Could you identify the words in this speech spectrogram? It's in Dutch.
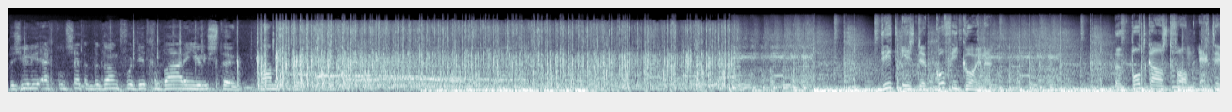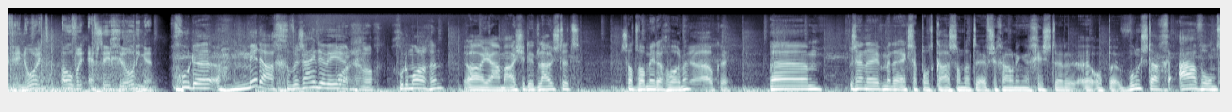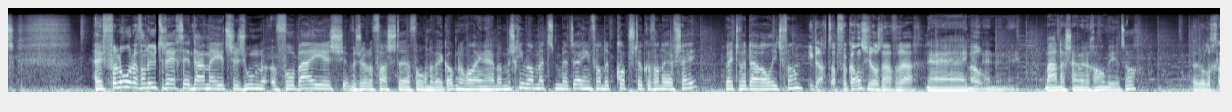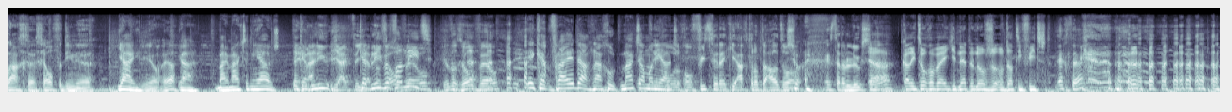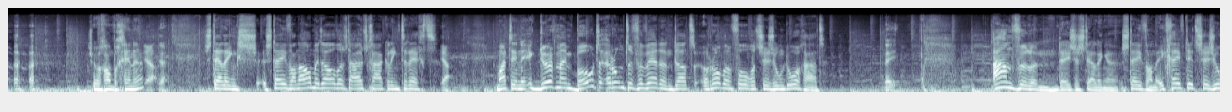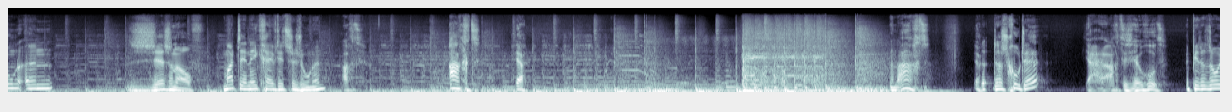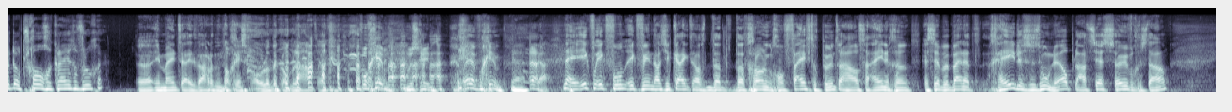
Dus jullie echt ontzettend bedankt voor dit gebaar en jullie steun. Namens de. Dit is de Koffie Corner. Een podcast van RTV Noord over FC Groningen. Goedemiddag, we zijn er weer. Morgen nog. Goedemorgen. Oh ja, maar als je dit luistert, zal het wel middag worden. Ja, oké. Ehm, we zijn er even met een extra podcast, omdat de FC Groningen gisteren eh, op woensdagavond heeft verloren van Utrecht en daarmee het seizoen voorbij is. We zullen vast eh, volgende week ook nog wel een hebben. Misschien wel met, met een van de kopstukken van de FC. Weten we daar al iets van? Ik dacht dat vakantie was na vandaag. Nee, nee, Oh. nee, nee, nee. Maandag zijn we er gewoon weer, toch? We willen graag eh, geld verdienen. Jij. Ja. Ja, mij maakt het niet uit. ik heb, lief- Jij ik heb liever van niet. Je hebt al zoveel. Ik heb vrije dag. Nou goed, maakt allemaal niet uit. Gewoon fietsenrekje achter op de auto. Zo. Extra luxe. Ja, kan hij toch een beetje net doen alsof dat hij fietst. Echt hè? Zullen we gewoon beginnen? Ja. Ja. Stellings Stefan, al met al was de uitschakeling terecht. Ja. Martin, ik durf mijn boot erom te verwedden dat Robin volgend seizoen doorgaat. Nee. Aanvullen deze stellingen. Stefan, ik geef dit seizoen een... 6,5. Martin, ik geef dit seizoen een Acht. 8. Ja. Een 8. Ja. Dat is goed, hè? Ja, acht is heel goed. Heb je dat nooit op school gekregen vroeger? Eh, in mijn tijd waren er nog geen scholen. Dat kwam later. Voor Gim, misschien. Oh ja, voor Gim. Ja. Ja. Nee, ik, ik, vond, ik vind als je kijkt als dat, dat Groningen gewoon 50 punten haalt. Ze eindigen. Ze hebben bijna het gehele seizoen hè, op plaats 6, 7 gestaan.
